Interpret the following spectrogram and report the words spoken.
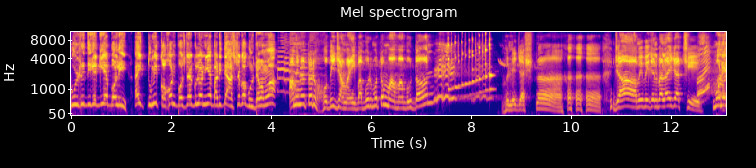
বুলটির দিকে গিয়ে বলি। এই তুমি কখন পোস্টারগুলো নিয়ে বাড়িতে আসছো গো গুলটে মামা? আমি না তোর হবি জামাই বাবুর মতো মামা বুদন। ভুলে যাস না। যা আমি বিকেল বেলায় যাচ্ছি। মনে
